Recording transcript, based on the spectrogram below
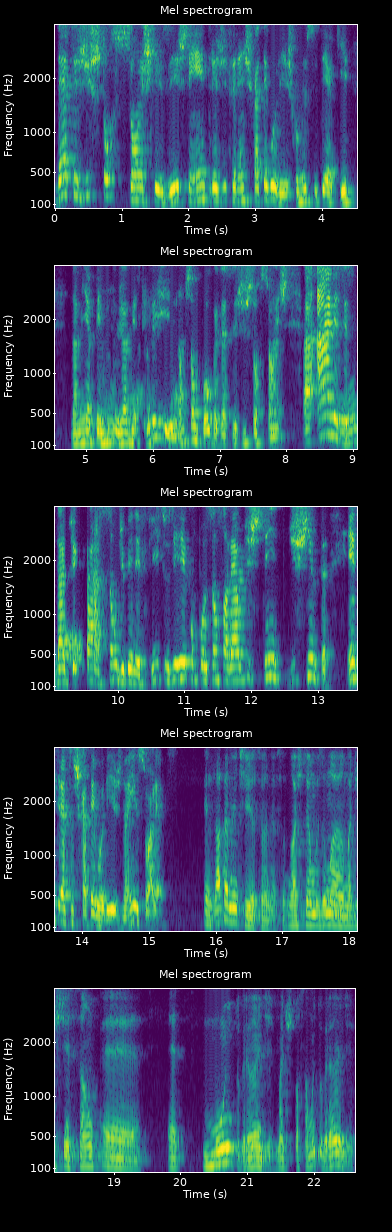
dessas distorções que existem entre as diferentes categorias, como eu citei aqui na minha pergunta de abertura, e não são poucas essas distorções. Há necessidade de equiparação de benefícios e recomposição salarial distinta entre essas categorias, não é isso, Alex? Exatamente isso, Anderson. Nós temos uma, uma distinção é, é, muito grande, uma distorção muito grande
